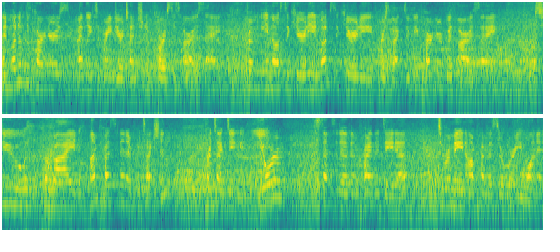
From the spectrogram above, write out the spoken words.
And one of the partners I'd like to bring to your attention, of course, is RSA. From an email security and web security perspective, we partnered with RSA to provide unprecedented protection, protecting your sensitive and private data to remain on-premise or where you want it.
